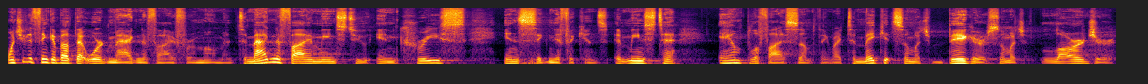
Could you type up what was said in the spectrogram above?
Want you to think about that word magnify for a moment. To magnify means to increase in significance, it means to amplify something, right? To make it so much bigger, so much larger.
